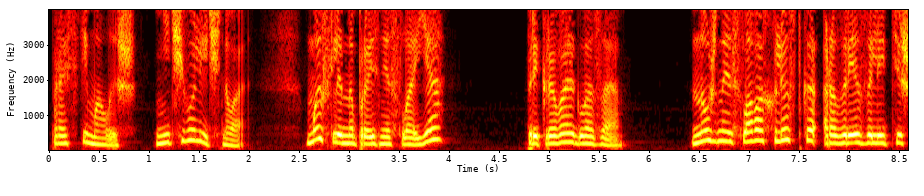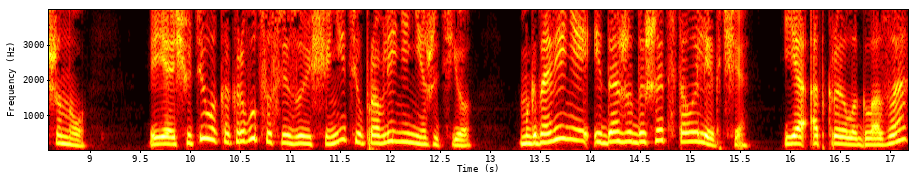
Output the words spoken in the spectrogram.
«Прости, малыш, ничего личного», — мысленно произнесла я, прикрывая глаза. Нужные слова хлестко разрезали тишину, и я ощутила, как рвутся связующие нити управления нежитью. Мгновение, и даже дышать стало легче. Я открыла глаза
